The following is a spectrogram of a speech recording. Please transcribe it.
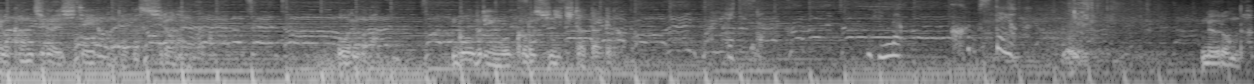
何を勘違いしているのだか知らないか俺はゴブリンを殺しに来ただけだ。あいつらみんな殺してよ。無論だ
